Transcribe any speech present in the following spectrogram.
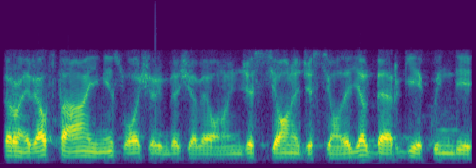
però in realtà i miei suoceri invece avevano in gestione gestione degli alberghi e quindi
